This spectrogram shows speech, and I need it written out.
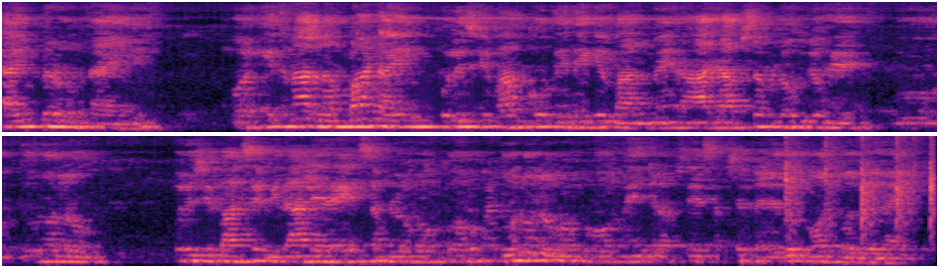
टाइम पीरियड होता है और इतना लंबा टाइम पुलिस विभाग को देने के बाद में आज आप सब लोग जो है, वो दोनों लोग पुलिस विभाग से विदा ले रहे सब लोगों को, दोनों लोगों को मेरी तरफ़ से सबसे पहले तो बहुत बहुत बधाई।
